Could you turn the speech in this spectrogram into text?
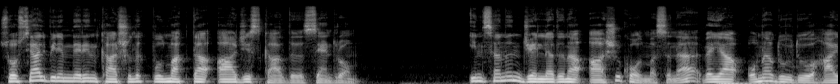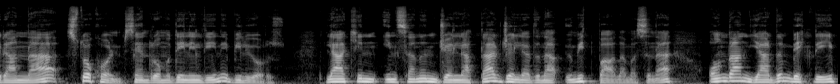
Sosyal bilimlerin karşılık bulmakta aciz kaldığı sendrom. İnsanın celladına aşık olmasına veya ona duyduğu hayranlığa Stockholm sendromu denildiğini biliyoruz. Lakin insanın cellatlar celladına ümit bağlamasına, ondan yardım bekleyip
